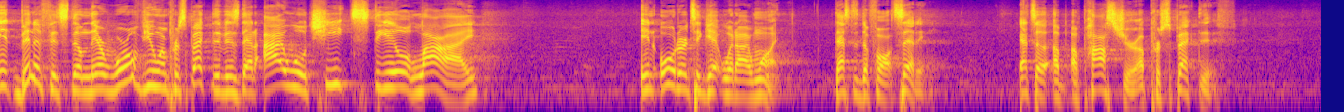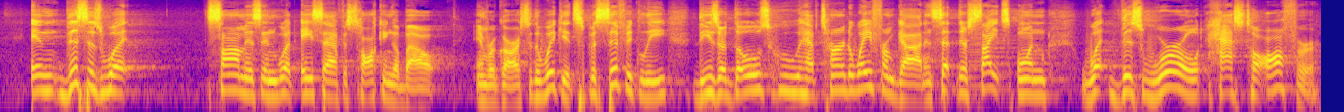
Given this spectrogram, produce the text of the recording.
it benefits them, their worldview and perspective is that I will cheat, steal, lie in order to get what I want. That's the default setting. That's a, a, a posture, a perspective. And this is what psalmist and what Asaph is talking about in regards to the wicked. Specifically, these are those who have turned away from God and set their sights on what this world has to offer.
